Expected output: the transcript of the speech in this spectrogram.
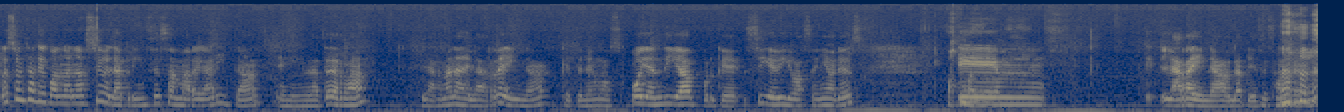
Resulta que cuando nació la princesa Margarita en Inglaterra, la hermana de la reina que tenemos hoy en día, porque sigue viva, señores, Oh em, la reina, la princesa Margarita.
